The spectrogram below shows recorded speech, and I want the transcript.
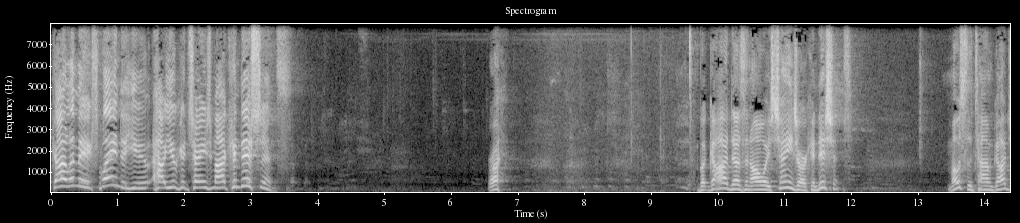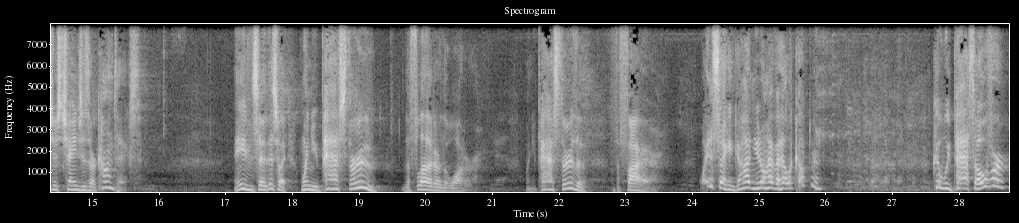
God, let me explain to you how you could change my conditions. Right? But God doesn't always change our conditions. Most of the time, God just changes our context. He even said this way when you pass through the flood or the water, when you pass through the, the fire, wait a second, God, you don't have a helicopter? Could we pass over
